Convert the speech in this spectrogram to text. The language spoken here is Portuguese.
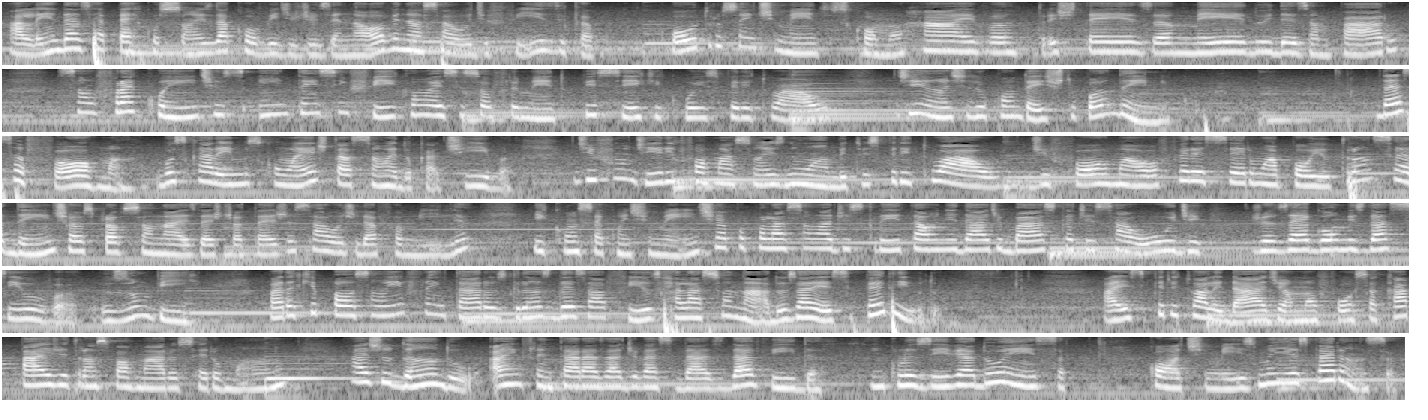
Além das repercussões da Covid-19 na saúde física, outros sentimentos como raiva, tristeza, medo e desamparo são frequentes e intensificam esse sofrimento psíquico e espiritual diante do contexto pandêmico. Dessa forma, buscaremos com esta ação educativa difundir informações no âmbito espiritual, de forma a oferecer um apoio transcendente aos profissionais da estratégia de saúde da família e, consequentemente, à população adscrita à Unidade Básica de Saúde José Gomes da Silva, o Zumbi, para que possam enfrentar os grandes desafios relacionados a esse período. A espiritualidade é uma força capaz de transformar o ser humano, ajudando-o a enfrentar as adversidades da vida, inclusive a doença, com otimismo e esperança.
